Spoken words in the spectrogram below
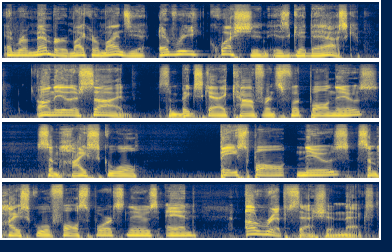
And remember, Mike reminds you every question is good to ask. On the other side, some Big Sky Conference football news, some high school baseball news, some high school fall sports news, and a rip session next.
